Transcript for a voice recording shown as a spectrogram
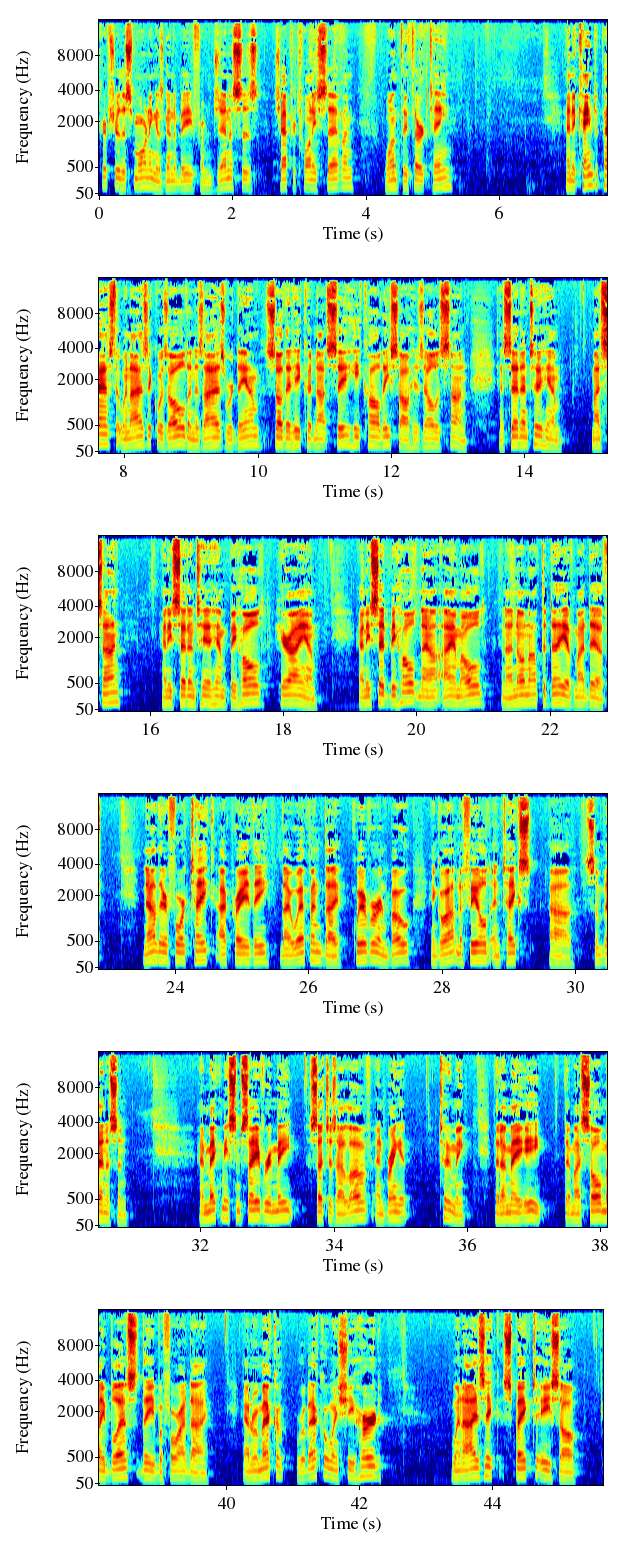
scripture this morning is going to be from Genesis chapter 27, 1 through 13. And it came to pass that when Isaac was old and his eyes were dim, so that he could not see, he called Esau his eldest son, and said unto him, My son. And he said unto him, Behold, here I am. And he said, Behold, now I am old, and I know not the day of my death. Now therefore take, I pray thee, thy weapon, thy quiver and bow, and go out in the field and take uh, some venison, and make me some savory meat, such as I love, and bring it to me, that I may eat, that my soul may bless thee before I die. And Rebekah, Rebekah when she heard, when Isaac spake to Esau,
